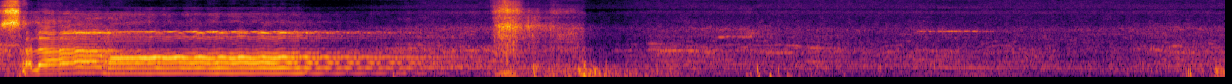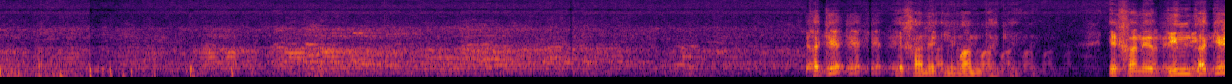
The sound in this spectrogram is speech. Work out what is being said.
সালাম থাকে, এখানে ইমান থাকে। এখানে দিন থাকে,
